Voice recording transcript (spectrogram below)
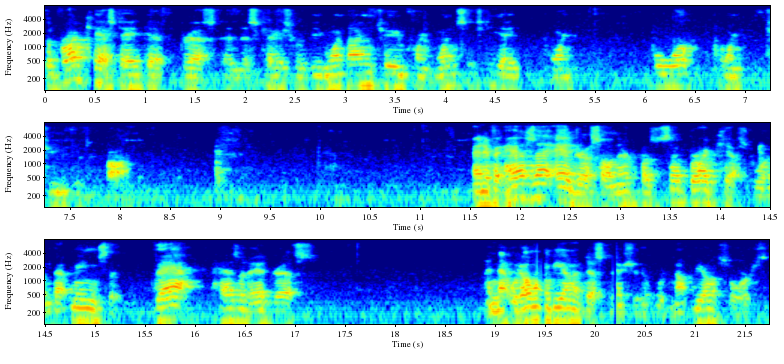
The broadcast address in this case would be one ninety-two point one sixty-eight point four point two fifty-five. And if it has that address on there, because it's a broadcast one, that means that that has an address. And that would only be on a destination, it would not be on a source.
